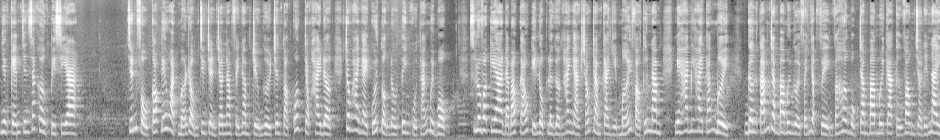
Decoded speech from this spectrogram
nhưng kém chính xác hơn PCR. Chính phủ có kế hoạch mở rộng chương trình cho 5,5 triệu người trên toàn quốc trong hai đợt trong hai ngày cuối tuần đầu tiên của tháng 11. Slovakia đã báo cáo kỷ lục là gần 2.600 ca nhiễm mới vào thứ Năm, ngày 22 tháng 10, gần 830 người phải nhập viện và hơn 130 ca tử vong cho đến nay.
